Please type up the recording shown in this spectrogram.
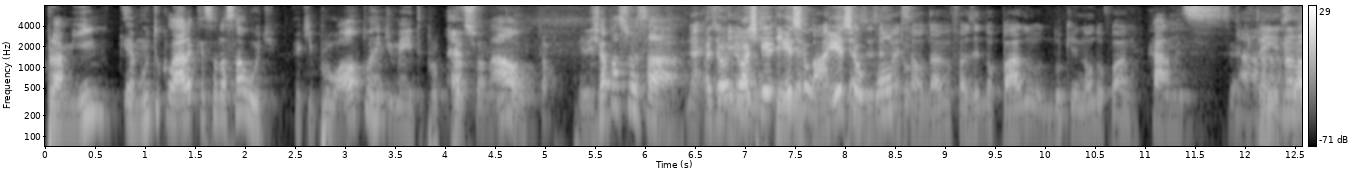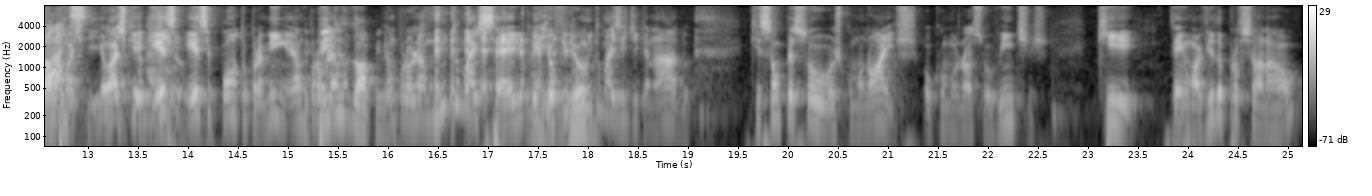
para mim, é muito clara a questão da saúde. É que pro alto rendimento, pro profissional, Então. ele já passou essa. Mas eu- eu acho que tem esse é o- esse que é o às vezes é mais ponto. saudável fazer dopado do que não dopado. Cara, mas. Ah. Tem Não, não, Doping, mas eu acho que Não. esse, esse ponto para mim é um Depende problema do doping, né? é um problema muito mais sério e que eu fico viu? muito mais indignado, que são pessoas como nós ou como os nossos ouvintes que têm uma vida profissional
